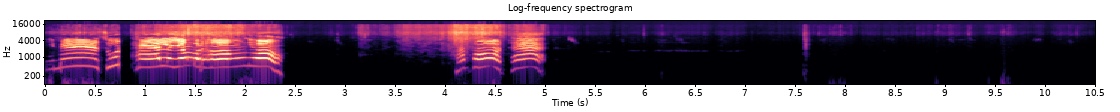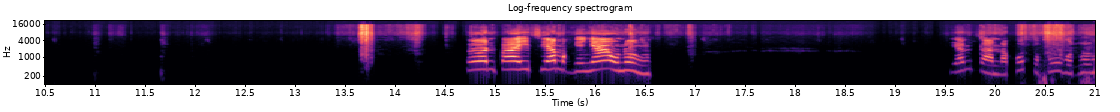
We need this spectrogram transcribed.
นี่แม่สุดแขนแล้วยังบ่ทิงอยู่มาโพดแท้ เกินไปเสียหมักเงี้ยวๆหนึ่งเสียมจันนะพุดกระปูบถึง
